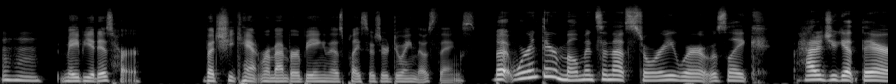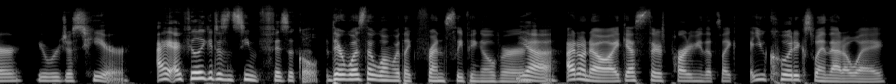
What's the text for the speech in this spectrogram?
Mm-hmm. Maybe it is her. but she can't remember being in those places or doing those things. But weren't there moments in that story where it was like, how did you get there? You were just here. I, I feel like it doesn't seem physical. There was the one with like friends sleeping over. Yeah. I don't know. I guess there's part of me that's like, you could explain that away.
